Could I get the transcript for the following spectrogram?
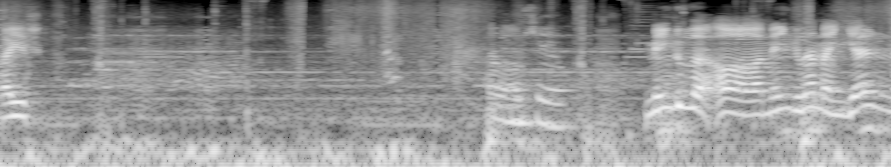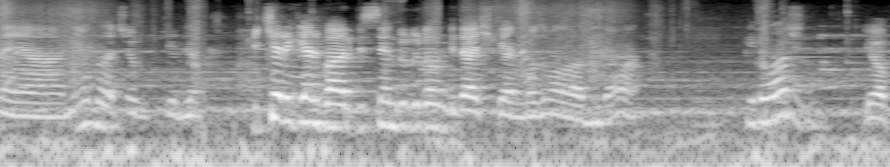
Hayır. Tamam. Bir şey yok. Mangle'la aa Mangle hemen gelme ya. Niye o kadar çabuk geliyor? Bir kere gel bari biz seni durduralım bir daha hiç gelme o zaman olabilir ama. Biri var mı? Yok.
